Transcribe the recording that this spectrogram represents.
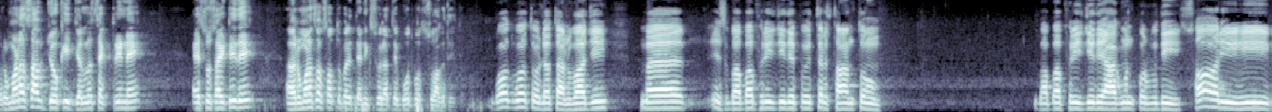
ਰੁਮਾਣਾ ਸਾਹਿਬ ਜੋ ਕਿ ਜਨਰਲ ਸੈਕਟਰੀ ਨੇ ਇਸ ਸੁਸਾਇਟੀ ਦੇ ਰੁਮਾਣਾ ਸਾਹਿਬ ਸਭ ਤੋਂ ਪਹਿਲੇ ਦੈਨਿਕ ਸਵੇਰਾ ਤੇ ਬਹੁਤ-ਬਹੁਤ ਸਵਾਗਤ ਹੈ। ਬਹੁਤ ਬਹੁਤ ਤੁਹਾਡਾ ਧੰਨਵਾਦ ਜੀ। ਮੈਂ ਇਸ ਬਾਬਾ ਫਰੀਦ ਜੀ ਦੇ ਪਵਿੱਤਰ ਸਥਾਨ ਤੋਂ ਬਾਬਾ ਫਰੀਦ ਜੀ ਦੇ ਆਗਮਨ ਪੁਰਬ ਦੀ ਸਾਰੀ ਹੀ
